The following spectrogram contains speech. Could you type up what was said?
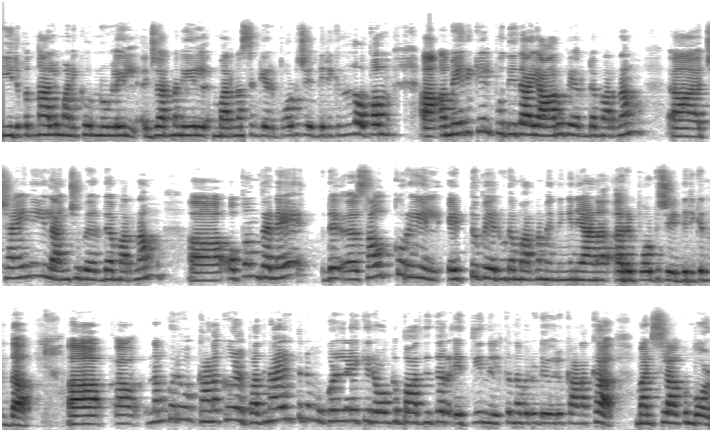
ഈ ഇരുപത്തിനാല് മണിക്കൂറിനുള്ളിൽ ജർമ്മനിയിൽ മരണസംഖ്യ റിപ്പോർട്ട് ചെയ്തിരിക്കുന്നത്. ഒപ്പം അമേരിക്കയിൽ പുതിയതായി ആറു പേരുടെ മരണം ചൈനയിൽ അഞ്ചു പേരുടെ മരണം ഒപ്പം തന്നെ സൗത്ത് കൊറിയയിൽ എട്ട് പേരുടെ മരണം എന്നിങ്ങനെയാണ് റിപ്പോർട്ട് ചെയ്തിരിക്കുന്നത്. നമുക്കൊരു കണക്കുകൾ പതിനായിരത്തിന് മുകളിലേക്ക് രോഗബാധിതർ എത്തി നിൽക്കുന്നവരുടെ ഒരു കണക്ക് മനസ്സിലാക്കുമ്പോൾ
